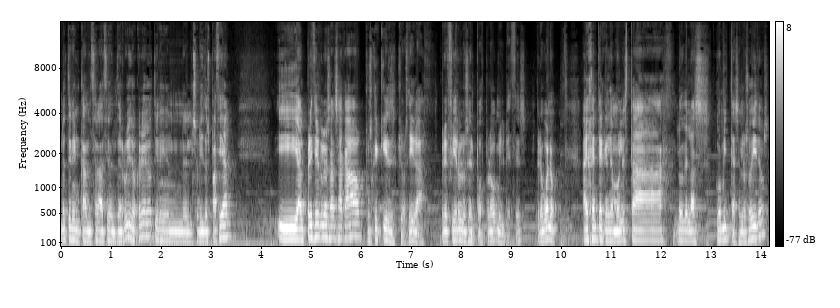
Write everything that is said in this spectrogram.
No tienen cancelación de ruido, creo, tienen el sonido espacial. Y al precio que los han sacado, pues qué quieres que os diga. Prefiero los AirPods Pro mil veces. Pero bueno, hay gente que le molesta lo de las gomitas en los oídos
